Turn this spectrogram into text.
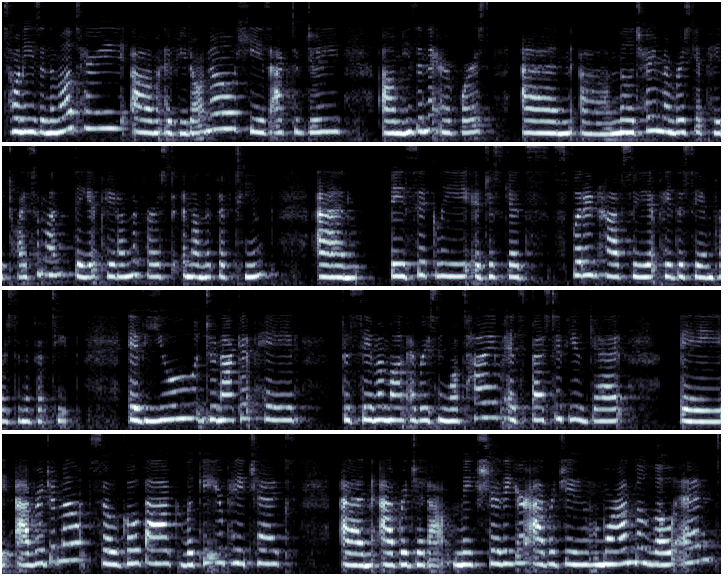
Tony's in the military. Um, if you don't know, he's active duty. Um, he's in the Air Force and uh, military members get paid twice a month. They get paid on the 1st and on the 15th. And basically it just gets split in half so you get paid the same 1st and the 15th. If you do not get paid the same amount every single time. It's best if you get a average amount. So go back, look at your paychecks and average it out. Make sure that you're averaging more on the low end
